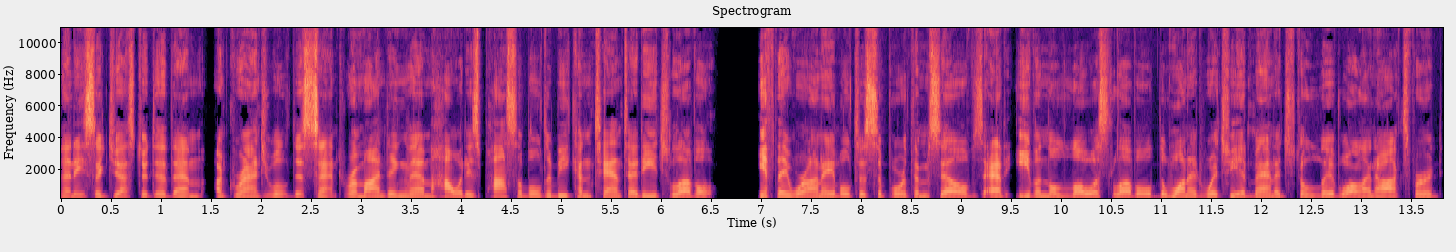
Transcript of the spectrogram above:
Then he suggested to them a gradual descent, reminding them how it is possible to be content at each level. If they were unable to support themselves at even the lowest level, the one at which he had managed to live while in Oxford,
